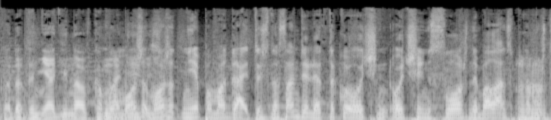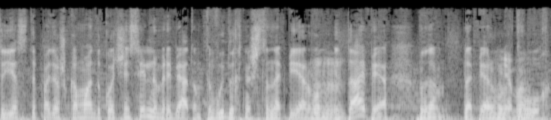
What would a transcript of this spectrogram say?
когда ты не один, а в Ну, команде. может, здесь. может не помогать. То есть, на самом деле, это такой очень, очень сложный баланс. Потому Мгм. что если ты пойдешь в команду к очень сильным ребятам, ты выдохнешься на первом Мгм. этапе, ну там, на первых Небо. двух,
